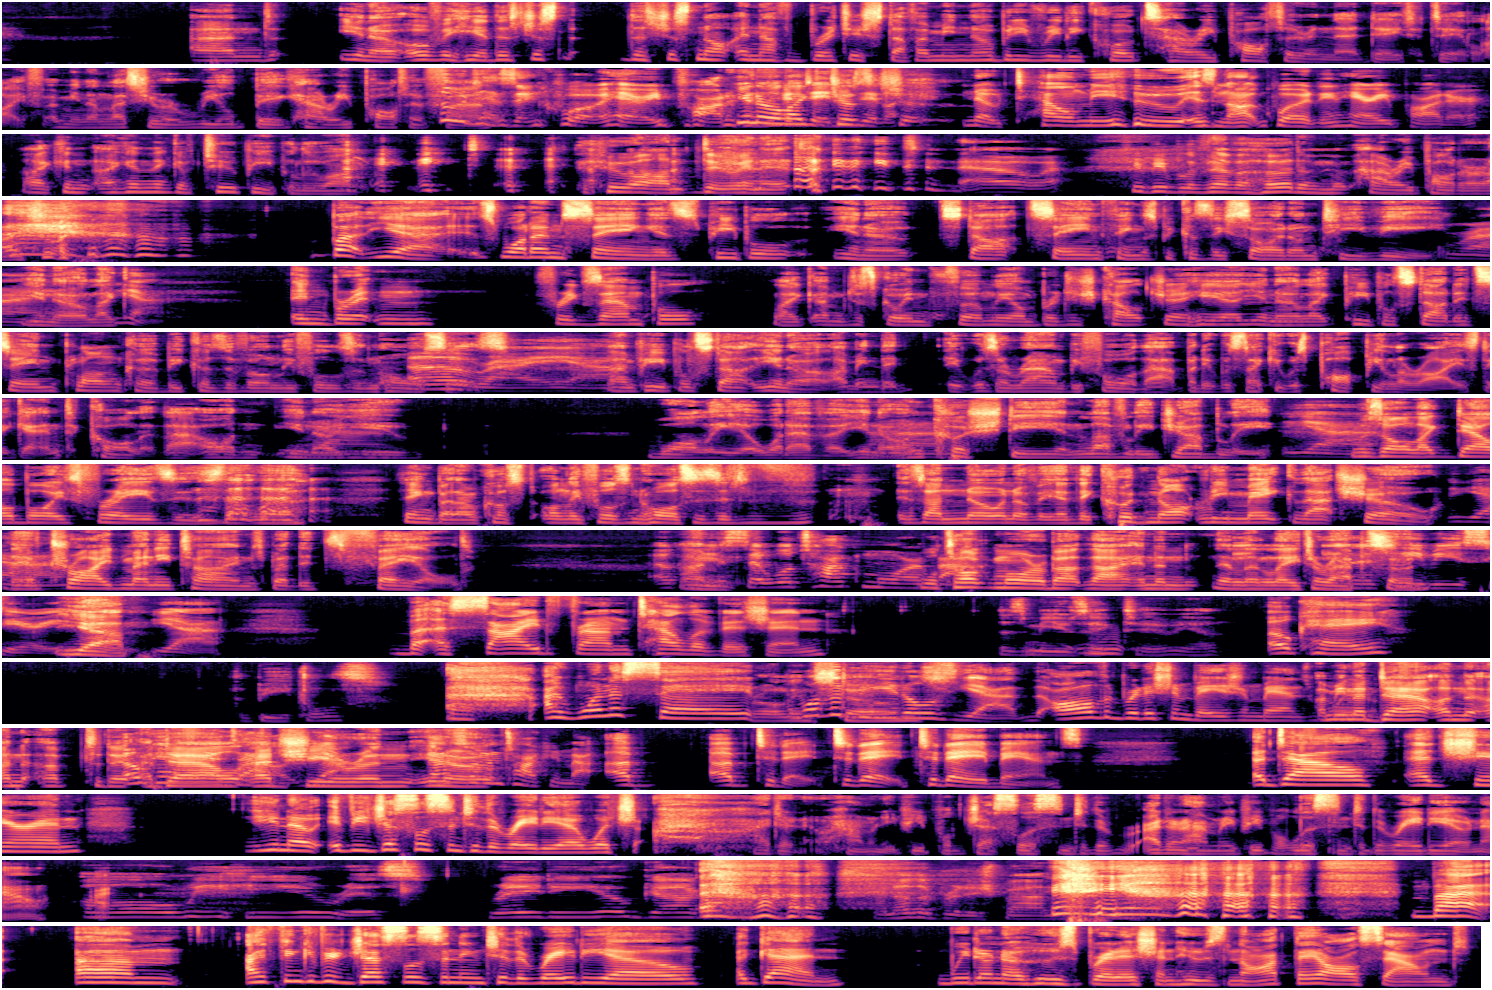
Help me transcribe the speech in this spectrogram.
and you know over here there's just there's just not enough British stuff. I mean, nobody really quotes Harry Potter in their day to day life. I mean, unless you're a real big Harry Potter fan. Who doesn't quote Harry Potter? You know, in their like just, life? no. Tell me who is not quoting Harry Potter. I can I can think of two people who aren't I need to. who aren't doing it. I need to know. Two people have never heard of Harry Potter, actually. but yeah, it's what I'm saying is people, you know, start saying things because they saw it on TV. right. You know, like yeah. In Britain, for example, like I'm just going firmly on British culture here, you know, like people started saying plonker because of Only Fools and Horses. Oh right, yeah. And people start, you know, I mean, they, it was around before that, but it was like it was popularized again to call it that, or you know, Yeah. you Wally or whatever, you know, and Uh-huh. Cushty and Lovely Jubbly. yeah. It was all like Del Boy's phrases that were thing, but of course, Only Fools and Horses is v- is unknown over here. They could not remake that show. Yeah. They have tried many times, but it's failed. okay, I mean- so we'll talk more We'll about talk more about that in a, in a later in episode. TV series. Yeah, Yeah. But aside from television, there's music too. Yeah, okay, the Beatles. I want to say, Rolling well, the Beatles, yeah, all the British invasion bands. I mean, were- Adele and, and up to date Okay, Adele, Adele, Ed Sheeran. You That's know, what I'm talking about. Up, up to date, today, today bands. Adele, Ed Sheeran. You know, if you just listen to the radio, which I don't know how many people just listen to the. I don't know how many people listen to the radio now. I- all we hear is Radio Gaga. Another British band. yeah. but um I think if you're just listening to the radio, again, we don't know who's British and who's not. They all sound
